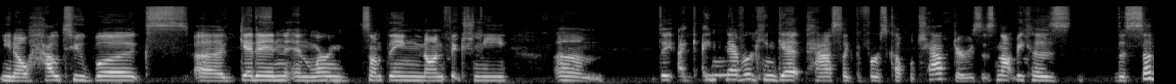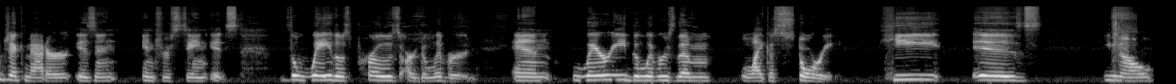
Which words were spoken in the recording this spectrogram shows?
you know how to books, uh, get in and learn something nonfictiony. Um, they, I, I never can get past like the first couple chapters. It's not because the subject matter isn't interesting. It's the way those prose are delivered. And Larry delivers them like a story. He is, you know,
